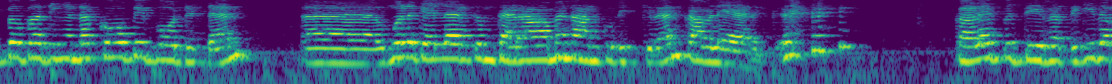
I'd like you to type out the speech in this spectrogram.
இப்போ பார்த்தீங்கன்னா கோபி போட்டுட்டேன். உங்களுக்கு எல்லாருக்கும் தராம நான் குடிக்கிறேன். கவலையா இருக்கு. களைப்பு தீர்றதுக்கு இதை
